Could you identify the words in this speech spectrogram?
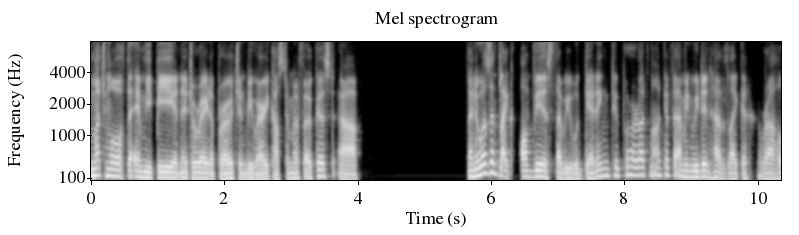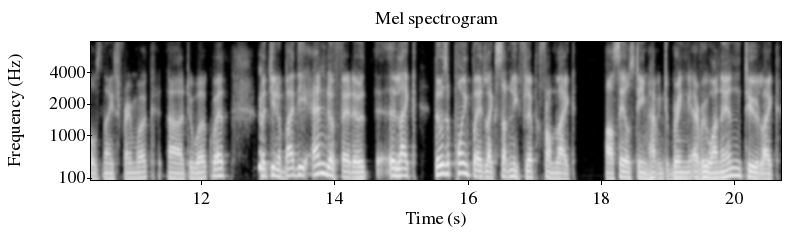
much more of the MVP and iterate approach and be very customer focused. Uh, and it wasn't like obvious that we were getting to product market fit. I mean, we didn't have like a Rahul's nice framework uh, to work with, but you know, by the end of it, it, it, like there was a point where it like suddenly flipped from like our sales team having to bring everyone in to like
